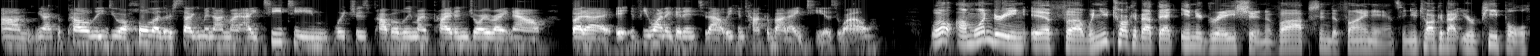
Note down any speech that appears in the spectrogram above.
Um, you know, I could probably do a whole other segment on my IT team, which is probably my pride and joy right now. But uh, if you want to get into that, we can talk about IT as well. Well, I'm wondering if uh, when you talk about that integration of ops into finance and you talk about your people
